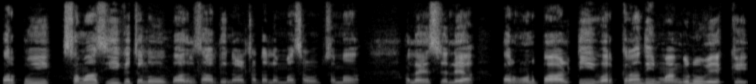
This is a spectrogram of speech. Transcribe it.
ਪਰ ਕੋਈ ਸਮਾਂ ਸੀ ਕਿ ਚਲੋ ਬਾਦਲ ਸਾਹਿਬ ਦੇ ਨਾਲ ਸਾਡਾ ਲੰਮਾ ਸਮ- ਸਮਾਂ ਅਲਾਈਅੰਸ ਚੱਲਿਆ, ਪਰ ਹੁਣ ਪਾਰਟੀ ਵਰਕਰਾਂ ਦੀ ਮੰਗ ਨੂੰ ਵੇਖ ਕੇ,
